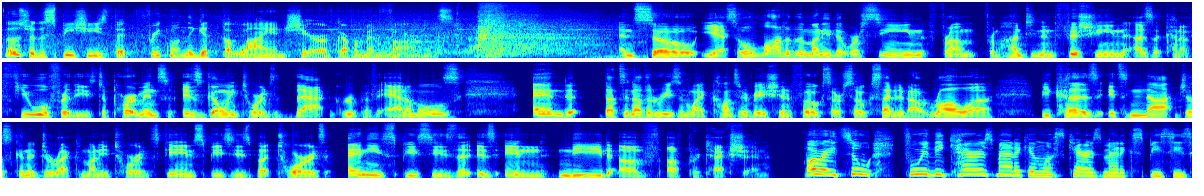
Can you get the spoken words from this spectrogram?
Those are the species that frequently get the lion's share of government funds. And so, yeah, so a lot of the money that we're seeing from from hunting and fishing as a kind of fuel for these departments is going towards that group of animals. And that's another reason why conservation folks are so excited about RAWA, because it's not just going to direct money towards game species, but towards any species that is in need of, of protection. All right. So for the charismatic and less charismatic species,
